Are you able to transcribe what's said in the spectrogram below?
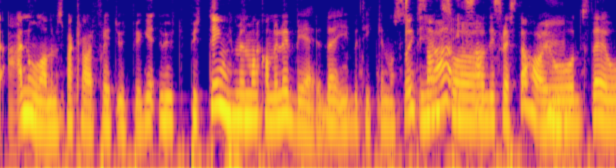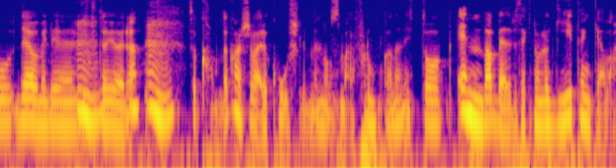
det er noen av dem som er klar for litt utbytting, men man kan jo levere det i butikken også, ikke Ja, ikke sant? Så de fleste har jo så det, er jo det er jo veldig viktig å gjøre. Så kan det kanskje være koselig med noe som er flunkende nytt, og enda bedre teknologi, tenker jeg da.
